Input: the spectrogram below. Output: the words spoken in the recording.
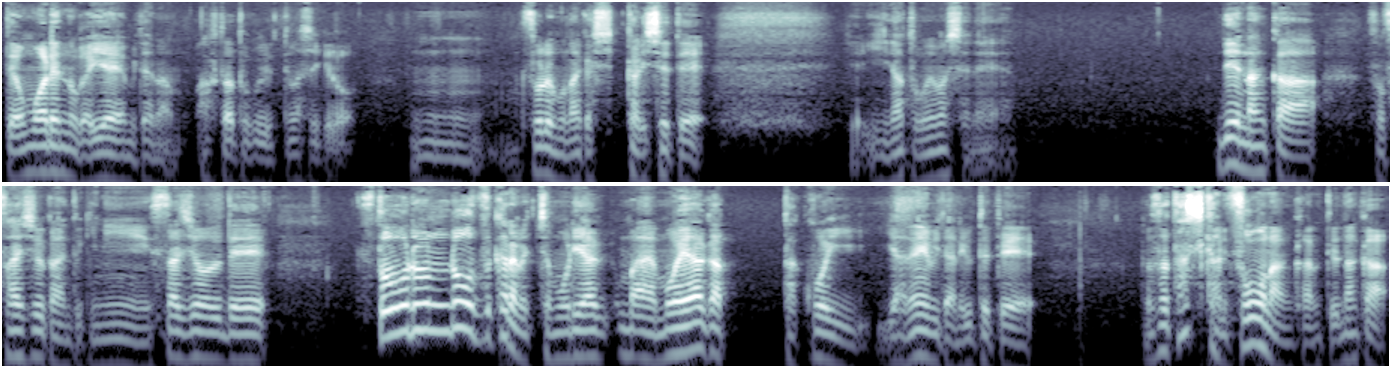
て思われるのが嫌やみたいなアフタートークで言ってましたけど、うん、それもなんかしっかりしてて、いやいいなと思いましたね。で、なんか、その最終回の時に、スタジオで、ストールンローズからめっちゃ盛り上が、まあ、燃え上がった恋やね、みたいな言ってて、それ確かにそうなんかなっていう、なんか、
